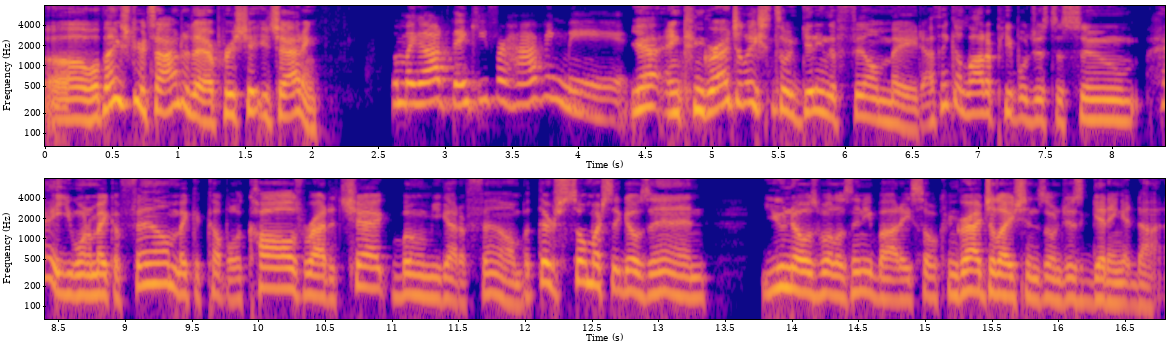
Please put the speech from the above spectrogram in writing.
Oh, well, thanks for your time today. I appreciate you chatting. Oh my God, thank you for having me. Yeah, and congratulations on getting the film made. I think a lot of people just assume, hey, you want to make a film, make a couple of calls, write a check, boom, you got a film. But there's so much that goes in, you know as well as anybody. So congratulations on just getting it done.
